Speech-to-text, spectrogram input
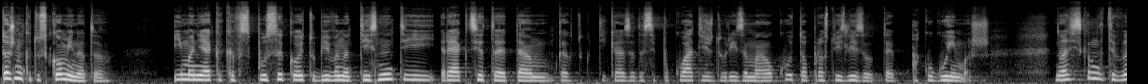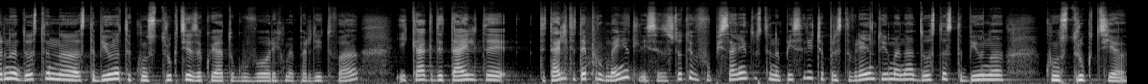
точно като с комината има някакъв спусък, който бива натиснат и реакцията е там, както ти каза, да се поклатиш дори за малко, то просто излиза от теб, ако го имаш. Но аз искам да те върна доста на стабилната конструкция, за която говорихме преди това и как детайлите детайлите те променят ли се? Защото и в описанието сте написали, че представлението има една доста стабилна конструкция.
